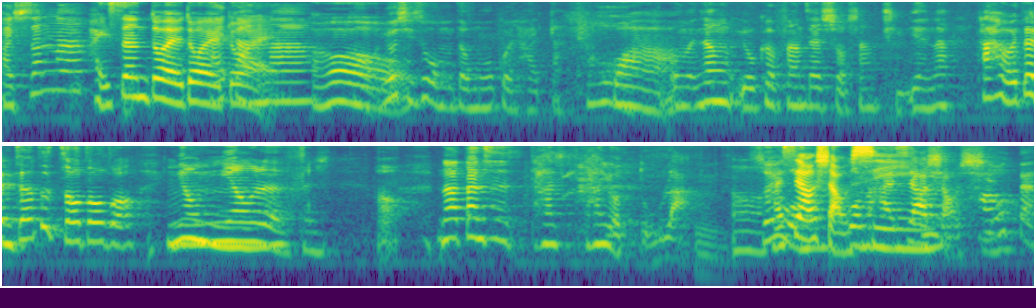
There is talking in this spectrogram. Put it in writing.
海参啊，海参对对对，哦，尤其是我们的魔鬼海胆，哇，我们让游客放在手上体验，那它还会在你这样子走走走，喵喵的很。好，那但是它它有毒啦，嗯，所以还是要小心，还是要小心。海胆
